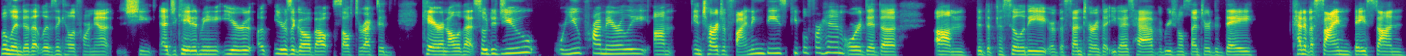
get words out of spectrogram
Melinda, that lives in California, she educated me years uh, years ago about self directed care and all of that. So, did you were you primarily um, in charge of finding these people for him, or did the um, did the facility or the center that you guys have, the regional center, did they kind of assign based on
